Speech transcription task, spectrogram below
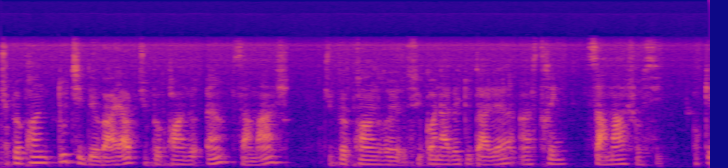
Tu peux prendre tout type de variable. Tu peux prendre un, ça marche. Tu peux prendre ce qu'on avait tout à l'heure, un string, ça marche aussi. OK?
